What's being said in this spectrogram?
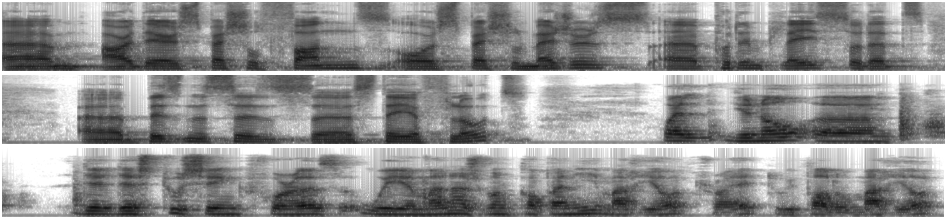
Um, are there special funds or special measures uh, put in place so that businesses uh, stay afloat? Well, you know, um, there, there's two things for us. We're a management company, Marriott, right? We're part of Marriott.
